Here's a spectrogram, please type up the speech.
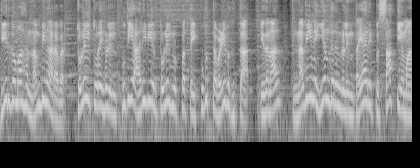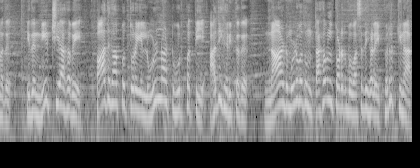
தீர்க்கமாக நம்பினார் அவர். தொழில்துறைகளில் புதிய அறிவியல் தொழில்நுட்பத்தை புகுத்த வழிவகுத்தார். இதனால் நவீன இயந்திரங்களின் தயாரிப்பு சாத்தியமானது. இதன் நீட்சியாகவே பாதுகாப்பு துறையில் உள்நாட்டு உற்பத்தி அதிகரித்தது. நாடு முழுவதும் தகவல் தொடர்பு வசதிகளை பெருக்கினார்.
